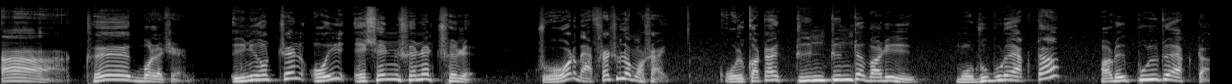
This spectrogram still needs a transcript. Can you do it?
হ্যাঁ ঠিক বলেছেন। ইনি হচ্ছেন ওই এসেন সেনের ছেলে। চোর ব্যবসা ছিল মশাই। কলকাতায় তিন তিনটে বাড়ি মধুপুরে একটা আর এই পুরীতে একটা।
